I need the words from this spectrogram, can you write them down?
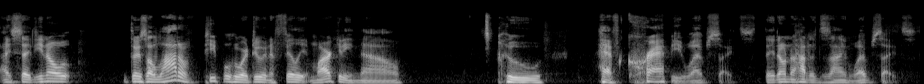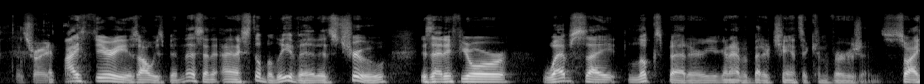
I said, you know, there's a lot of people who are doing affiliate marketing now who have crappy websites. They don't know how to design websites. That's right. And my theory has always been this, and, and I still believe it. It's true. Is that if your website looks better, you're going to have a better chance at conversions. So I,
